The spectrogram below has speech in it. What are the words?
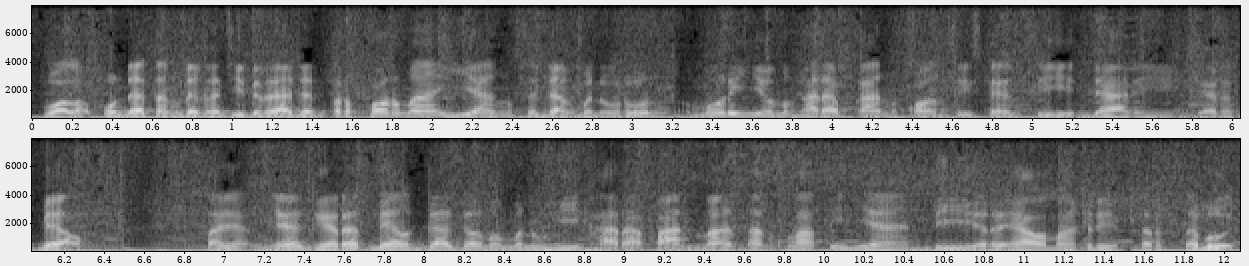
Walaupun datang dengan cedera dan performa yang sedang menurun, Mourinho mengharapkan konsistensi dari Gareth Bale. Sayangnya Gareth Bale gagal memenuhi harapan mantan pelatihnya di Real Madrid tersebut.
